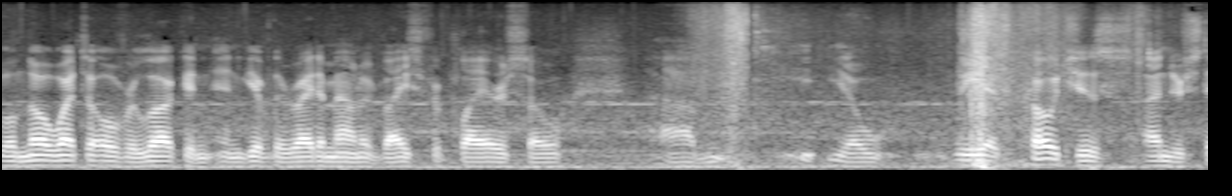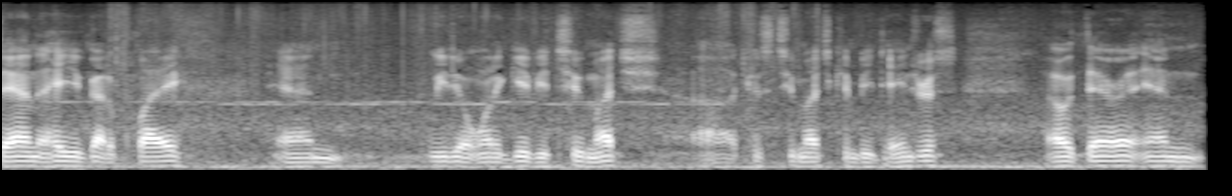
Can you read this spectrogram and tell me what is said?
will know what to overlook and, and give the right amount of advice for players. So, um, you, you, know, we as coaches understand that hey, you've got to play, and we don't want to give you too much because uh, too much can be dangerous out there. And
